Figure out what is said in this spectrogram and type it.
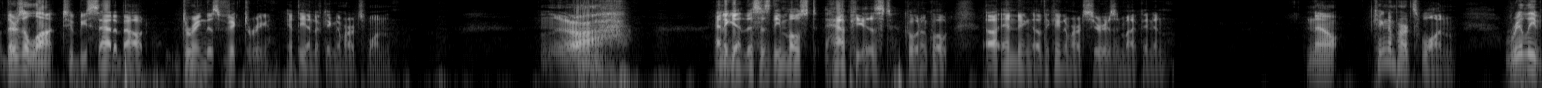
there's a lot to be sad about during this victory at the end of Kingdom Hearts 1. Ugh. And again, this is the most happiest, quote unquote, uh, ending of the Kingdom Hearts series, in my opinion. Now, Kingdom Hearts 1 really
